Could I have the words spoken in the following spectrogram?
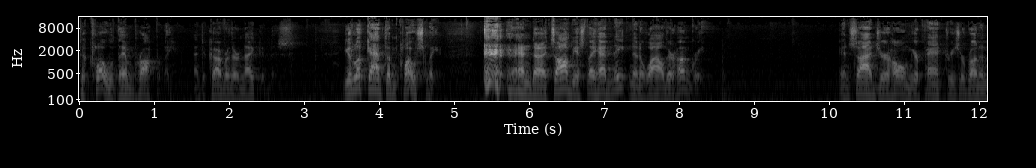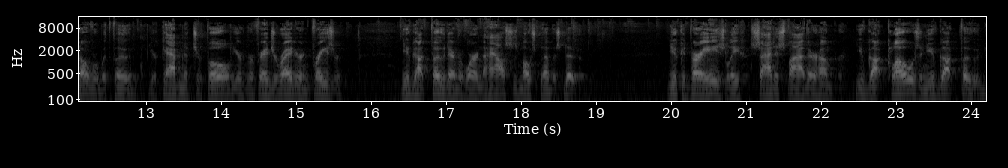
to clothe them properly and to cover their nakedness. You look at them closely, and uh, it's obvious they hadn't eaten in a while. They're hungry. Inside your home, your pantries are running over with food. Your cabinets are full, your refrigerator and freezer. You've got food everywhere in the house, as most of us do. You could very easily satisfy their hunger. You've got clothes and you've got food.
